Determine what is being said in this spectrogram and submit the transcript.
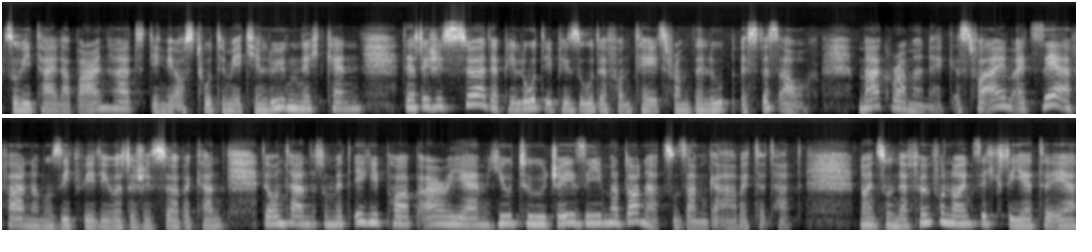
sowie Tyler Barnhart, den wir aus Tote Mädchen Lügen nicht kennen. Der Regisseur der Pilotepisode von Tales from the Loop ist es auch. Mark Romanek ist vor allem als sehr erfahrener Musikvideoregisseur bekannt, der unter anderem mit Iggy Pop, R.E.M., U2, Jay-Z, Madonna zusammengearbeitet hat. 1995 kreierte er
